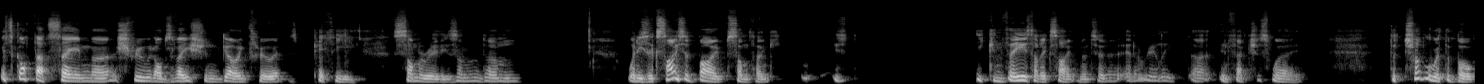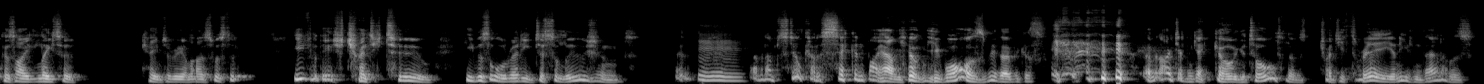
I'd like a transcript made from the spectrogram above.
it's got that same uh, shrewd observation going through it, pithy summaries, and um, when he's excited by something, he conveys that excitement in a, in a really uh, infectious way. The trouble with the book, as I later came to realize, was that even at the age of 22, he was already disillusioned. Mm. I mean, I'm still kind of sickened by how young he was, you know, because I mean, I didn't get going at all until I was 23, and even then I was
